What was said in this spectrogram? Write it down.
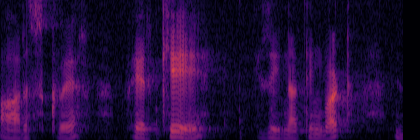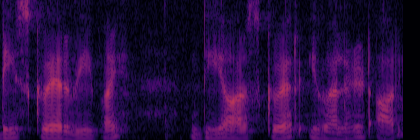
r square where k is nothing but d square V by dr square evaluated Re.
